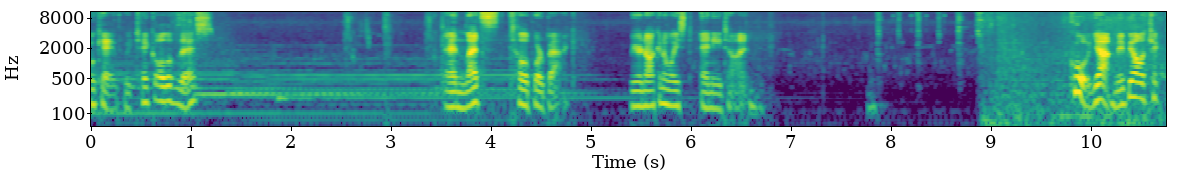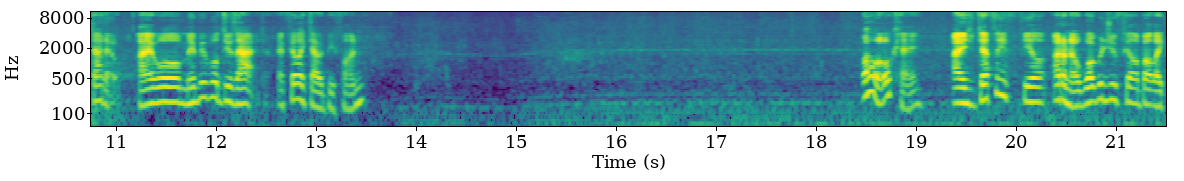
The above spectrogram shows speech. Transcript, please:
Okay, we take all of this. And let's teleport back. We are not going to waste any time. Cool, yeah, maybe I'll check that out. I will, maybe we'll do that. I feel like that would be fun. Oh, okay. I definitely feel. I don't know. What would you feel about like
